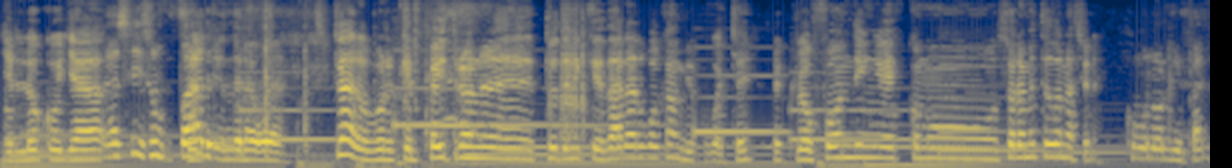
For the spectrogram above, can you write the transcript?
Y el loco ya, Ah, sí, es un Patreon de la weá. claro, porque el Patreon eh, tú tenés que dar algo a cambio, pues, ¿cachai? El crowdfunding es como solamente donaciones. Como un OnlyFans.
